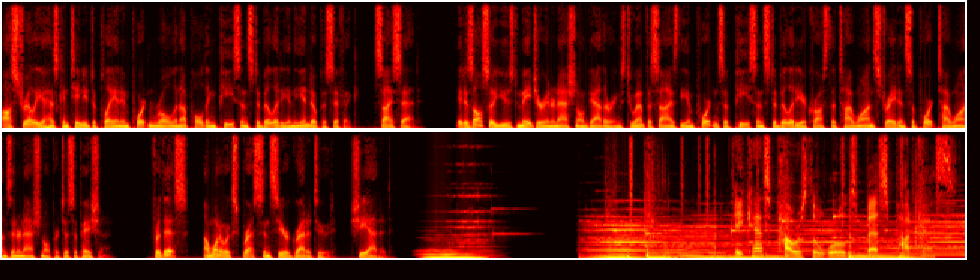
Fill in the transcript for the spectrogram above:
Australia has continued to play an important role in upholding peace and stability in the Indo Pacific, Tsai said. It has also used major international gatherings to emphasize the importance of peace and stability across the Taiwan Strait and support Taiwan's international participation. For this, I want to express sincere gratitude, she added. ACAST powers the world's best podcasts.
